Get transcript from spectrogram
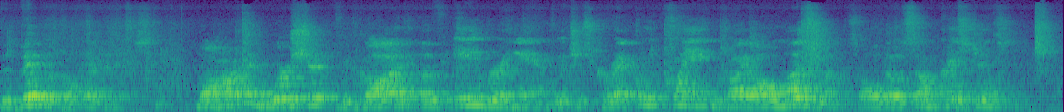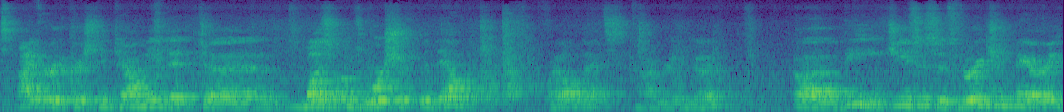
the biblical evidence. Muhammad worshiped the God of Abraham, which is correctly claimed by all Muslims, although some Christians, I've heard a Christian tell me that uh, Muslims worship the devil. Well, that's not real good. Uh, B, Jesus is Virgin Mary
